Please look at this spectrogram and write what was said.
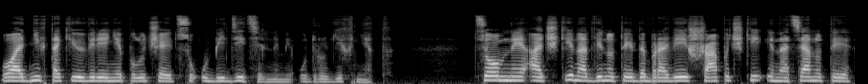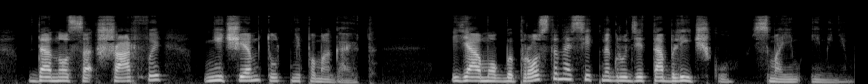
У одних такие уверения получаются убедительными, у других нет. Темные очки, надвинутые до бровей шапочки и натянутые до носа шарфы ничем тут не помогают. Я мог бы просто носить на груди табличку с моим именем.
